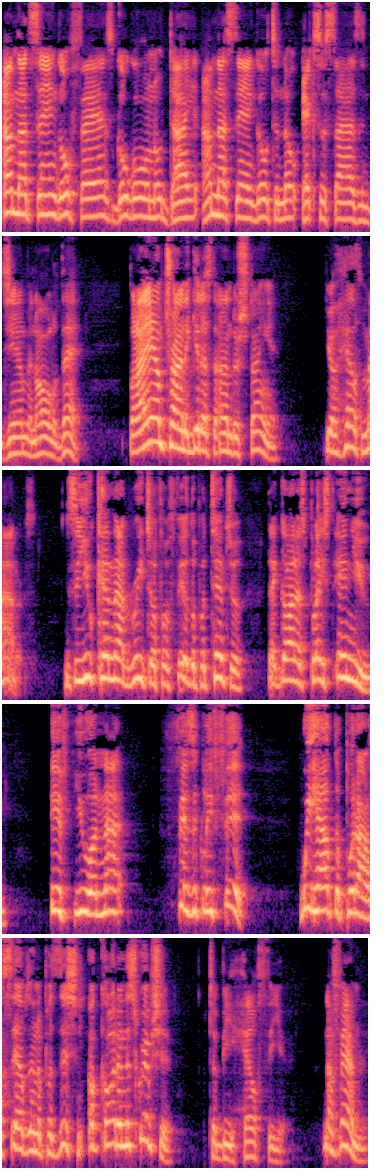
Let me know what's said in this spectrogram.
I'm not saying go fast, go go on no diet. I'm not saying go to no exercise and gym and all of that. But I am trying to get us to understand your health matters. You see, you cannot reach or fulfill the potential that God has placed in you if you are not physically fit. We have to put ourselves in a position according to scripture to be healthier. Now, family,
